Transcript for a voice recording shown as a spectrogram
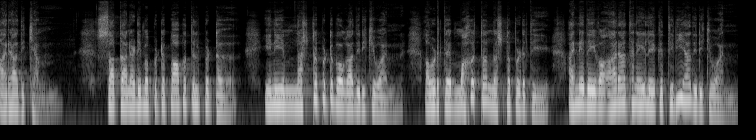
ആരാധിക്കാം. സത്താൻ അടിമപ്പെട്ട് പാപത്തിൽപ്പെട്ട് ഇനിയും നഷ്ടപ്പെട്ടു പോകാതിരിക്കുവാൻ അവിടുത്തെ മഹത്വം നഷ്ടപ്പെടുത്തി അന്യദൈവ ആരാധനയിലേക്ക് തിരിയാതിരിക്കുവാൻ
